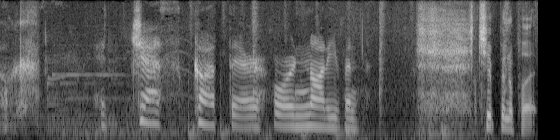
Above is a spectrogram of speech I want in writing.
Oh, it just got there, or not even. Chip and a putt.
